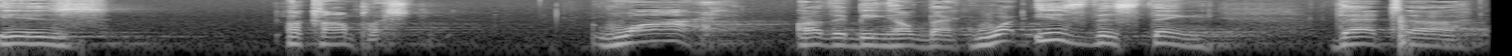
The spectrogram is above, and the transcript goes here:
is accomplished. Why are they being held back? What is this thing that uh,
